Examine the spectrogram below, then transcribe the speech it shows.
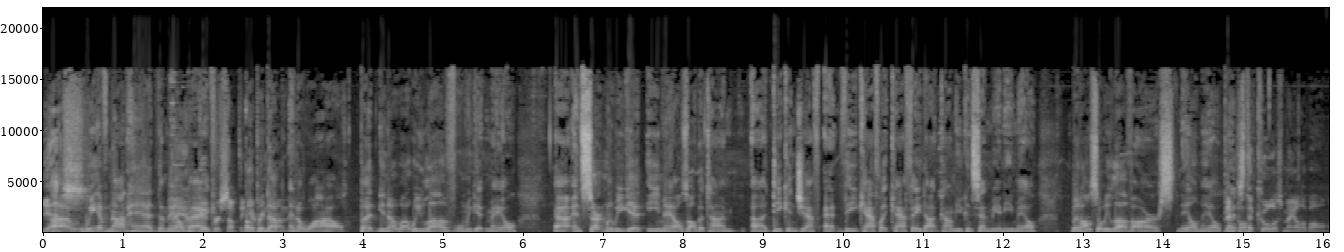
Yes. Uh, we have not had the mailbag good for something every opened now up and in then. a while. But you know what? We love when we get mail. Uh, and certainly we get emails all the time. Uh, Deacon Jeff at thecatholiccafe.com. You can send me an email. But also we love our snail mail people. That's the coolest mail of all.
